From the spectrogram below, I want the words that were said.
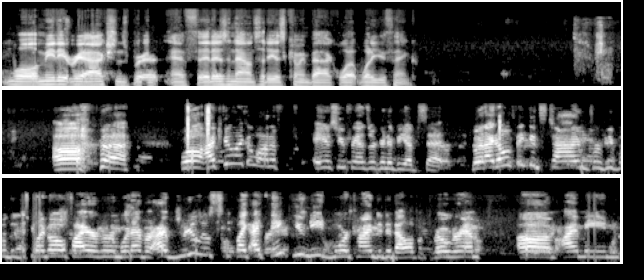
well immediate reactions, Britt. If it is announced that he is coming back, what what do you think? Uh, well, I feel like a lot of ASU fans are going to be upset, but I don't think it's time for people to just like, "Oh, fire Herm," whatever. I really like. I think you need more time to develop a program. Um, I mean,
